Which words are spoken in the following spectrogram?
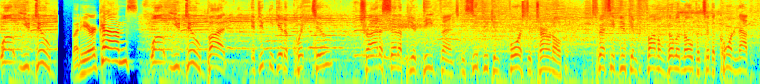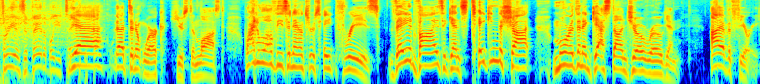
well, you do. But here it comes. Well, you do. But if you can get a quick two, try to set up your defense and see if you can force a turnover. Especially if you can funnel Villanova to the corner. Now, if the three is available, you take Yeah, that didn't work. Houston lost. Why do all these announcers hate threes? They advise against taking the shot more than a guest on Joe Rogan. I have a theory.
